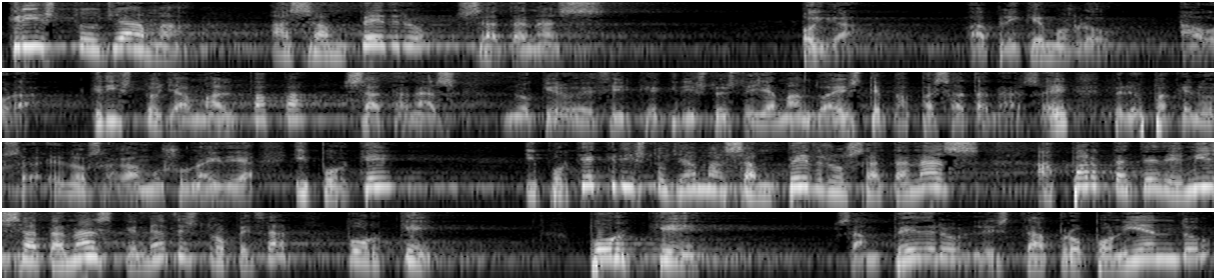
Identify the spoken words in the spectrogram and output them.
Cristo llama a San Pedro Satanás. Oiga, apliquémoslo ahora. Cristo llama al Papa Satanás. No quiero decir que Cristo esté llamando a este Papa Satanás, ¿eh? pero es para que nos, nos hagamos una idea. ¿Y por qué? ¿Y por qué Cristo llama a San Pedro Satanás? Apártate de mí, Satanás, que me haces tropezar. ¿Por qué? Porque San Pedro le está proponiendo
